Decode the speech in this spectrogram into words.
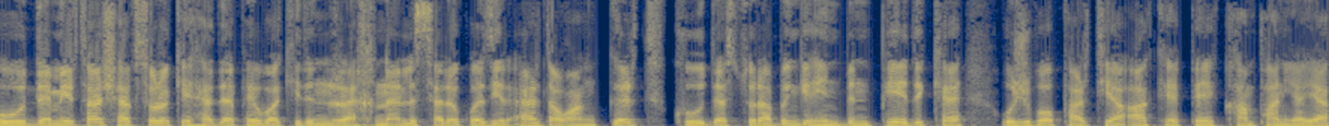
و دمیرتاش هفسروکی هدف وکیدن رخنه لسلوک وزیر اردوغان کرد کو دستورا بنگهین بن پیده که و جبو پارتیا AKP کامپانیایا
